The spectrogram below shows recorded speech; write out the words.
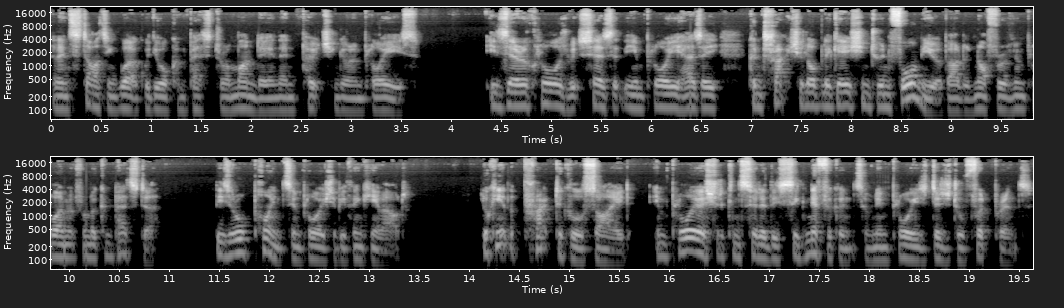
and then starting work with your competitor on Monday and then poaching your employees? Is there a clause which says that the employee has a contractual obligation to inform you about an offer of employment from a competitor? These are all points employers should be thinking about. Looking at the practical side, employers should consider the significance of an employee's digital footprint.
